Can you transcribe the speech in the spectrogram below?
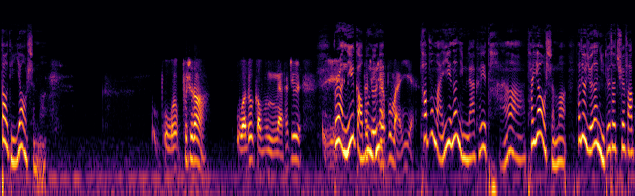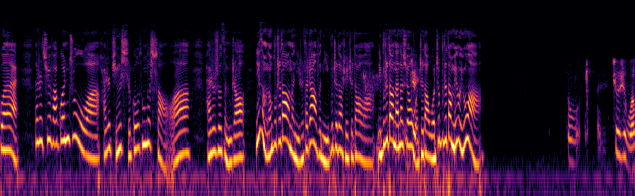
到底要什么？我不知道，我都搞不明白，他就是不是你也搞不明白他，不满意。他不满意，那你们俩可以谈啊。他要什么？他就觉得你对他缺乏关爱，那是缺乏关注啊，还是平时沟通的少啊，还是说怎么着？你怎么能不知道呢？你是她丈夫，你不知道谁知道啊？你不知道，难道需要我知道？我这不知道没有用啊。我就是我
